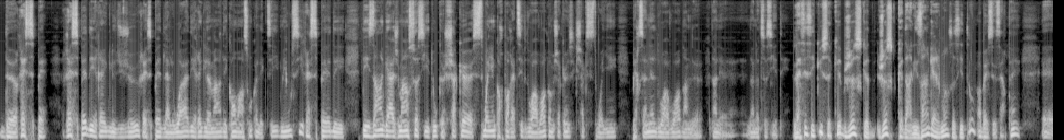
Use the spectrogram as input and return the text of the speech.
de respect. Respect des règles du jeu, respect de la loi, des règlements, des conventions collectives, mais aussi respect des, des engagements sociétaux que chaque euh, citoyen corporatif doit avoir, comme chacun, chaque citoyen personnel doit avoir dans, le, dans, le, dans notre société. La CCQ s'occupe jusque, jusque dans les engagements sociétaux? Ah ben c'est certain. Euh,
